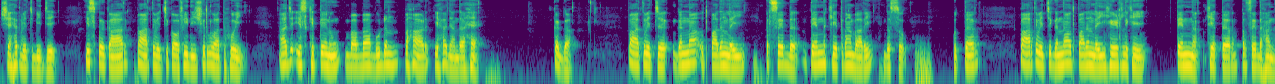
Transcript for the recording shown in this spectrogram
ਸ਼ਹਿਰ ਵਿੱਚ ਬੀਜੇ। ਇਸ ਪ੍ਰਕਾਰ ਭਾਰਤ ਵਿੱਚ ਕੌਫੀ ਦੀ ਸ਼ੁਰੂਆਤ ਹੋਈ। ਅੱਜ ਇਸ ਖਿੱਤੇ ਨੂੰ ਬਾਬਾ ਬੁੱਢਨ ਪਹਾੜ ਕਿਹਾ ਜਾਂਦਾ ਹੈ। ਘੱਗਾ। ਭਾਰਤ ਵਿੱਚ ਗੰਨਾ ਉਤਪਾਦਨ ਲਈ ਪ੍ਰਸਿੱਧ ਤਿੰਨ ਖੇਤਰਾਂ ਬਾਰੇ ਦੱਸੋ। ਉੱਤਰ ਭਾਰਤ ਵਿੱਚ ਗੰਨਾ ਉਤਪਾਦਨ ਲਈ ਹੇਠ ਲਿਖੇ ਤਿੰਨ ਖੇਤਰ ਪ੍ਰਸਿੱਧ ਹਨ।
